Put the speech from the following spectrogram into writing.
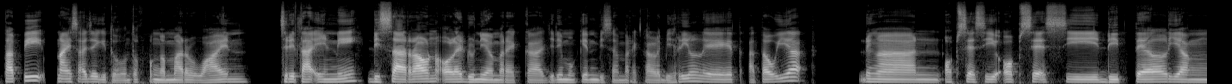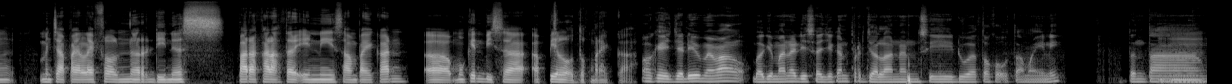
Tapi nice aja gitu untuk penggemar wine. Cerita ini disurround oleh dunia mereka. Jadi mungkin bisa mereka lebih relate atau ya dengan obsesi-obsesi detail yang mencapai level nerdiness para karakter ini sampaikan eh, mungkin bisa appeal untuk mereka. Oke, jadi memang bagaimana disajikan perjalanan si dua tokoh utama ini tentang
